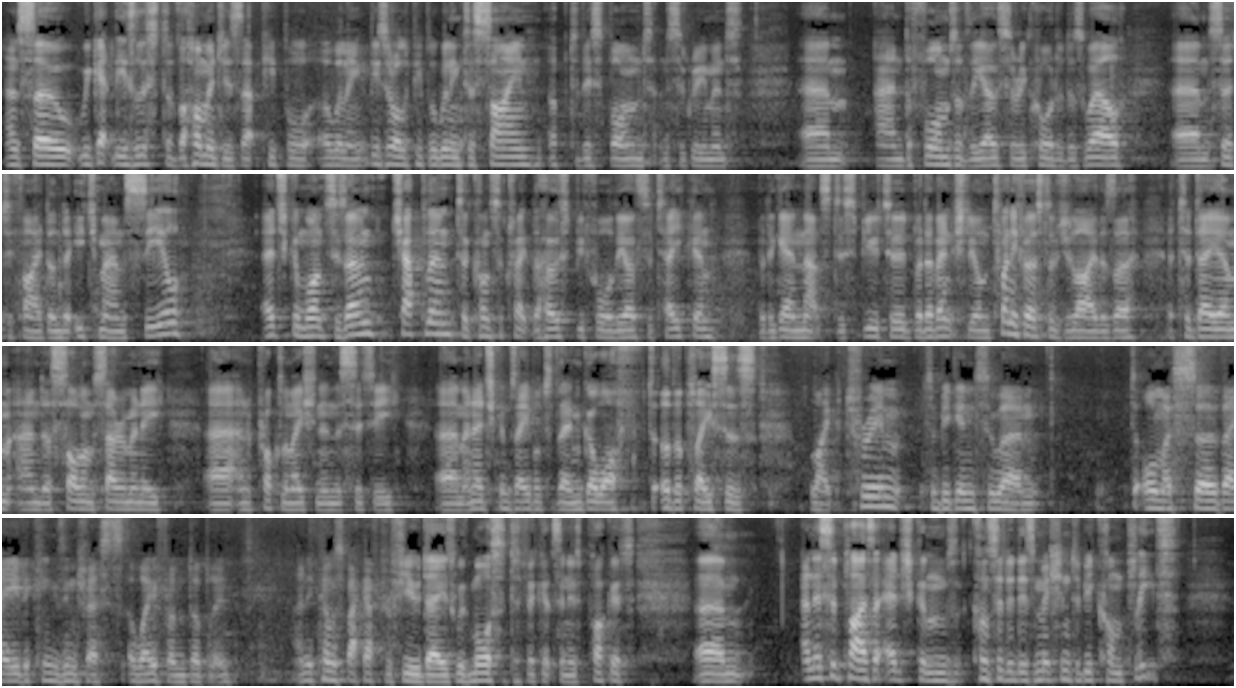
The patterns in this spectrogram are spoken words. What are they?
And so we get these lists of the homages that people are willing, these are all the people willing to sign up to this bond and this agreement. Um, and the forms of the oath are recorded as well, um, certified under each man's seal. Edgcombe wants his own chaplain to consecrate the host before the oaths are taken, but again, that's disputed. But eventually, on 21st of July, there's a, a Te Deum and a solemn ceremony, uh, and a proclamation in the city. Um, and Edgcombe's able to then go off to other places like Trim to begin to, um, to almost survey the king's interests away from Dublin. And he comes back after a few days with more certificates in his pocket. Um, and this implies that Edgcombe considered his mission to be complete.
